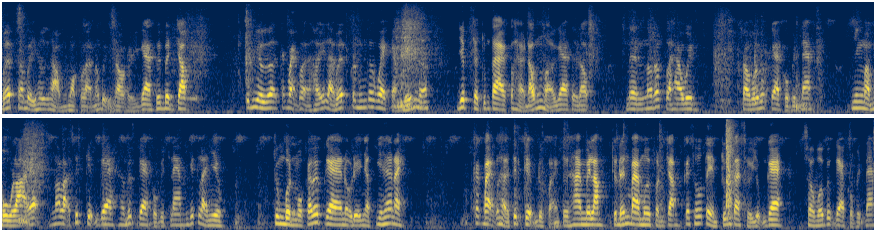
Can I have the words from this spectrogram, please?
bếp nó bị hư hỏng hoặc là nó bị rò rỉ ga phía bên trong. Cũng như các bạn có thể thấy là bếp có những cái que cảm biến nữa giúp cho chúng ta có thể đóng mở ga tự động nên nó rất là hao pin so với bếp ga của Việt Nam. Nhưng mà bù lại á, nó lại tiết kiệm ga hơn bếp ga của Việt Nam rất là nhiều. Trung bình một cái bếp ga nội địa Nhật như thế này các bạn có thể tiết kiệm được khoảng từ 25 cho đến 30 phần trăm cái số tiền chúng ta sử dụng ga so với bếp ga của Việt Nam.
